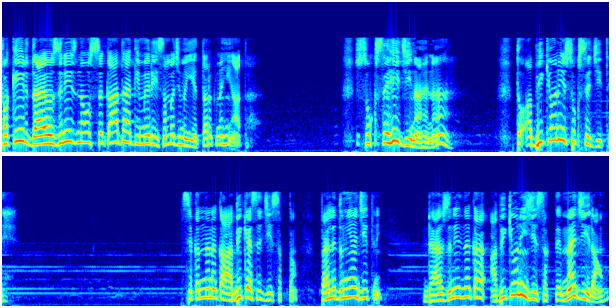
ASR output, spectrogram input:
फकीर दायोजनीज ने उससे कहा था कि मेरी समझ में यह तर्क नहीं आता। सुख से ही जीना है ना? तो अभी क्यों नहीं सुख से जीते? सिकंदर ने कहा, अभी कैसे जी सकता हूँ? पहले दुनिया जीतनी। डायोजनीज ने कहा, अभी क्यों नहीं जीत सकते? मैं जी रहा हूँ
